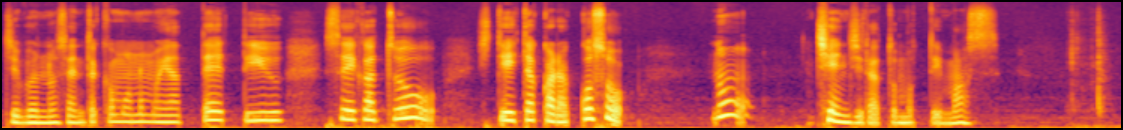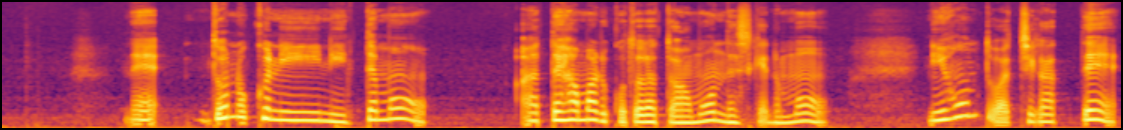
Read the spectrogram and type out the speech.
自分の洗濯物もやってっていう生活をしていたからこそのチェンジだと思っています。でどの国に行っても当てはまることだとは思うんですけども日本とは違って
